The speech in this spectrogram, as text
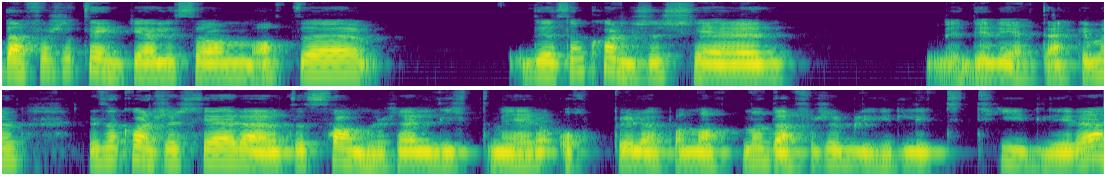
derfor så tenker jeg liksom at det som kanskje skjer det vet jeg ikke, men det som kanskje skjer, er at det samler seg litt mer opp i løpet av natten. og Derfor så blir det litt tydeligere.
